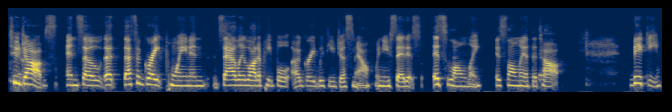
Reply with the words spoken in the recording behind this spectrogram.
Two yeah. jobs. And so that that's a great point. And sadly, a lot of people agreed with you just now when you said it's it's lonely. It's lonely at the yeah. top. Vicki,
